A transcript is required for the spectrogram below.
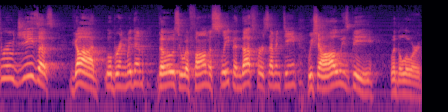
through Jesus, God will bring with him those who have fallen asleep, and thus, verse 17, we shall always be with the Lord.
